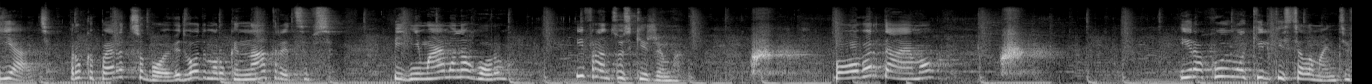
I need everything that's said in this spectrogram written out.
п'ять. Руки перед собою. Відводимо руки на трицепс. Піднімаємо нагору. І французький жим. Повертаємо. І рахуємо кількість елементів.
